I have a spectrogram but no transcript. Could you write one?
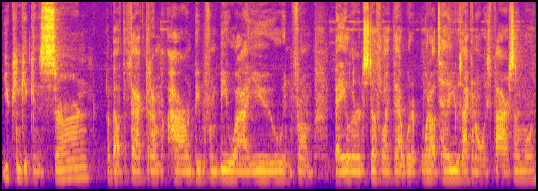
You can get concerned about the fact that I'm hiring people from BYU and from Baylor and stuff like that. What, what I'll tell you is I can always fire someone.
